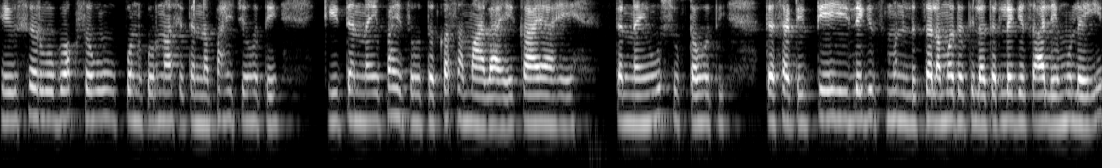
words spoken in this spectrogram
हे सर्व बॉक्स ओपन करून असे त्यांना पाहायचे होते की त्यांनाही पाहायचं होतं कसा माल आहे काय आहे. त्यांनाही उत्सुकता होती. त्यासाठी तेही लगेच म्हणलं चला मदतीला तर लगेच आले मुलंही.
